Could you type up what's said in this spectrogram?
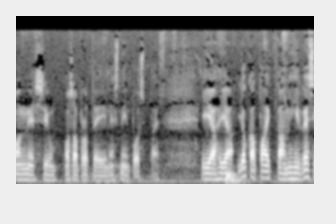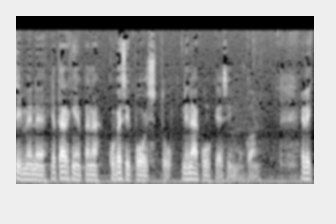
magnesium, osa proteiineista niin poispäin. Ja, ja joka paikkaan, mihin vesi menee, ja tärkeimpänä, kun vesi poistuu, niin nämä kulkee siinä mukaan. Eli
